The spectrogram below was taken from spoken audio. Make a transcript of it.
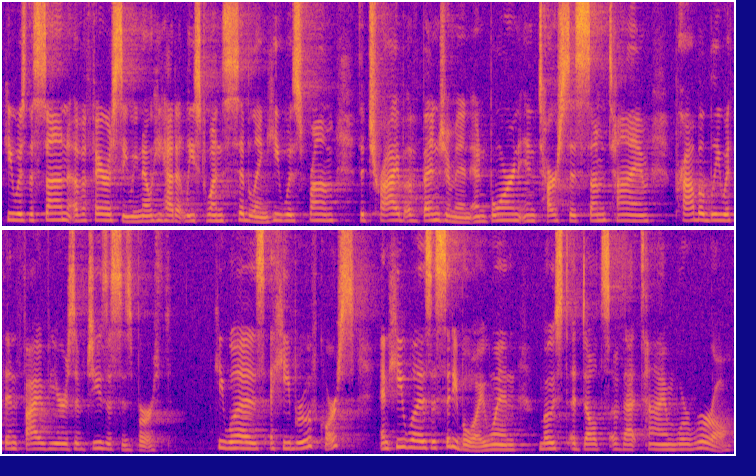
He was the son of a Pharisee. We know he had at least one sibling. He was from the tribe of Benjamin and born in Tarsus sometime, probably within five years of Jesus' birth. He was a Hebrew, of course, and he was a city boy when most adults of that time were rural.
